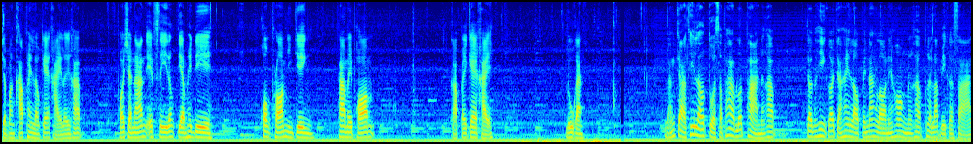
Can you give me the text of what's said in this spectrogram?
จะบังคับให้เราแก้ไขเลยครับ เพราะฉะนั้น FC ต้องเตรียมให้ดีคงพร้อมจริง ๆ ถ้าไม่พร้อม กลับไปแก้ไข รู้กัน หลังจากที่เราตรวจสภาพรถผ่านนะครับ เจ้าหน้าที่ก็จะให้เราไปนั่งรอในห้องนะครับ เพื่อรับเอกสาร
